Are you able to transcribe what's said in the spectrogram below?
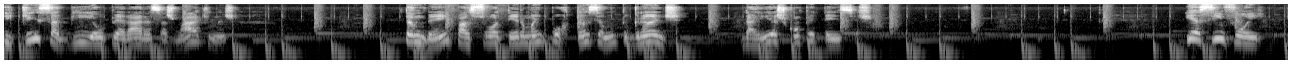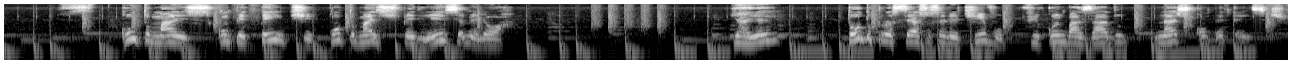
E quem sabia operar essas máquinas também passou a ter uma importância muito grande, daí as competências. E assim foi. Quanto mais competente, quanto mais experiência, melhor. E aí, todo o processo seletivo ficou embasado nas competências.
